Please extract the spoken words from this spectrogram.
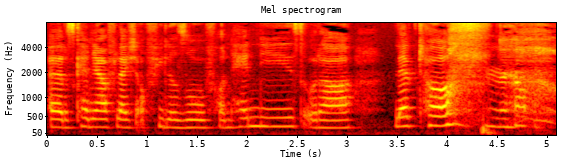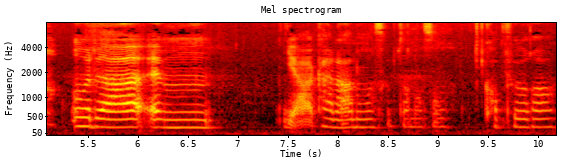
Äh, das kennen ja vielleicht auch viele so von Handys oder Laptops. Ja. oder ähm, ja, keine Ahnung, was gibt es da noch so? Kopfhörer,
